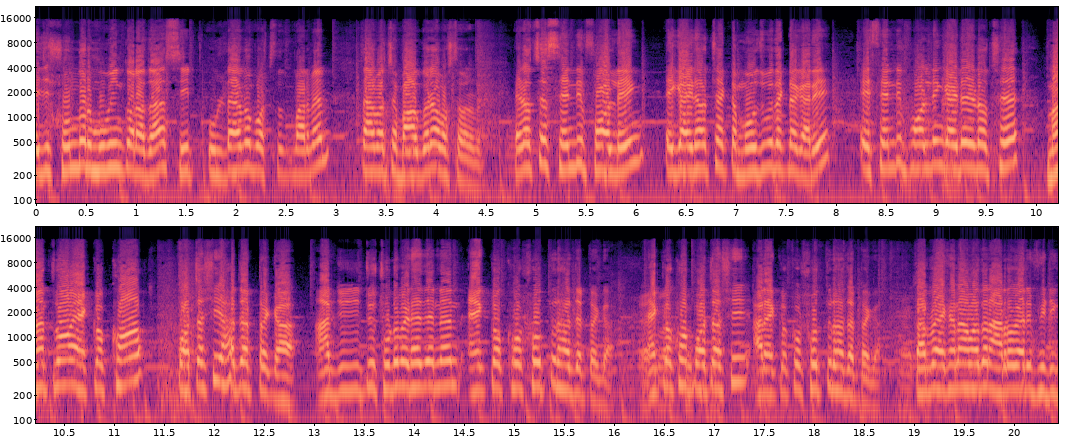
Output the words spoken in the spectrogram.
এই যে সুন্দর মুভিং করা যায় সিট উল্টানো বসতে পারবেন তারপর হচ্ছে বাউ করে বসতে পারবেন। এটা হচ্ছে সেন্ডি ফোল্ডিং এই গাড়িটা হচ্ছে একটা মজবুত একটা গাড়ি। এই সেন্ডি ফোল্ডিং গাড়িটা এটা হচ্ছে মাত্র এক লক্ষ পঁচাশি হাজার টাকা। আর যদি একটু ছোট বেঠাই নেন এক লক্ষ সত্তর হাজার টাকা। এক লক্ষ পঁচাশি। আর এক লক্ষ সত্তর হাজার টাকা। তারপর এখানে আমাদের আরও গাড়ি ফিটিং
